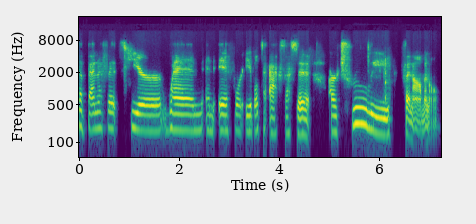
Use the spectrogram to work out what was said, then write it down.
the benefits here, when and if we're able to access it, are truly phenomenal.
